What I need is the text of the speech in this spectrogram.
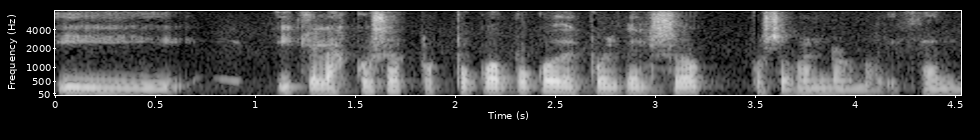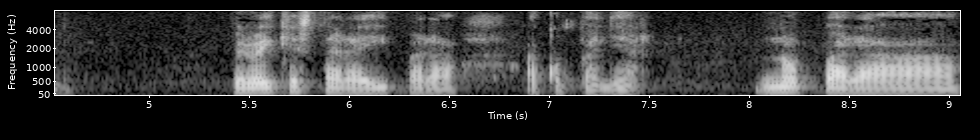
y, que las cosas pues, poco a poco después del shock pues se van normalizando. Pero hay que estar ahí para acompañar, no para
